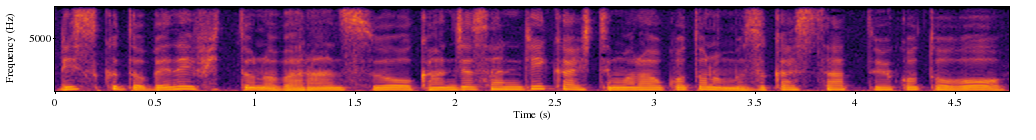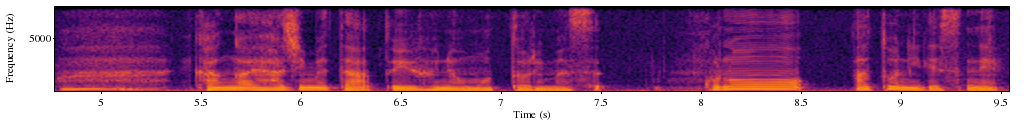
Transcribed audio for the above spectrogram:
リスクとベネフィットのバランスを患者さんに理解してもらうことの難しさということを考え始めたというふうに思っております。この後にですね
